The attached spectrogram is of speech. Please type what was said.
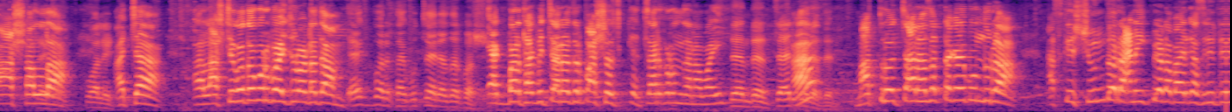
মাশাল্লাহ আচ্ছা আর লাস্টে কত করব এই জোড়াটা দাম? একবারে থাকব চার হাজার পাঁচশো। একবার থাকবে চার হাজার পাঁচশো চার করুন জানা ভাই। দেন দেন চার হ্যাঁ? দেন। মাত্র চার হাজার টাকায় বন্ধুরা আজকে সুন্দর রানিং পেয়ারা বাইরের কাছে নিতে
